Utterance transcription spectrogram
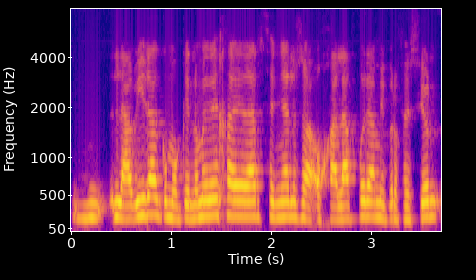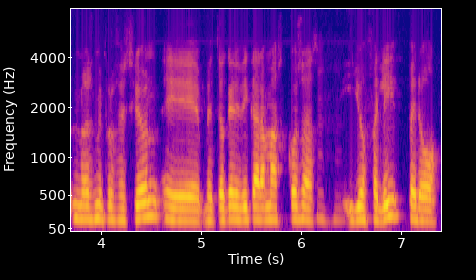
la vida como que no me deja de dar señales, o sea, ojalá fuera mi profesión, no es mi profesión, eh, me tengo que dedicar a más cosas y yo feliz, pero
